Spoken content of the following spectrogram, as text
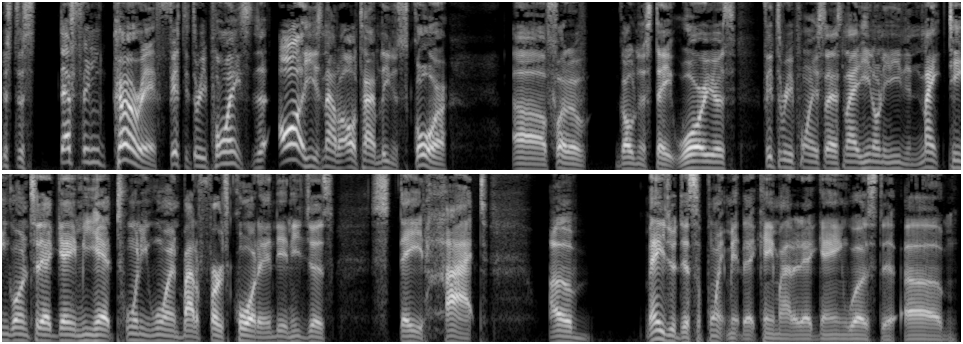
Mr. Stephen Curry, 53 points. The, all he's now the all-time leading scorer uh, for the Golden State Warriors. 53 points last night. He only needed 19 going into that game. He had 21 by the first quarter, and then he just stayed hot. A major disappointment that came out of that game was the um,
